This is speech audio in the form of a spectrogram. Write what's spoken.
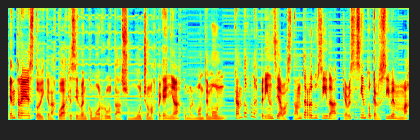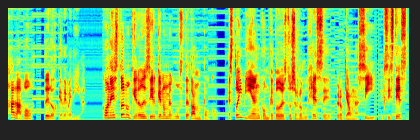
Entre esto y que las cuevas que sirven como ruta son mucho más pequeñas, como el Monte Moon, Kanto es una experiencia bastante reducida que a veces siento que recibe más halagos de los que debería. Con esto no quiero decir que no me guste tampoco. Estoy bien con que todo esto se redujese, pero que aún así existiese.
